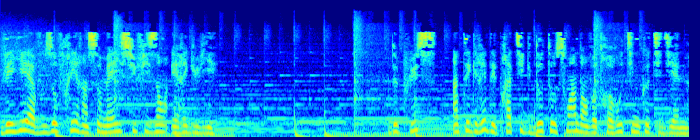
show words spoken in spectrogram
Veillez à vous offrir un sommeil suffisant et régulier. De plus, intégrez des pratiques d'auto-soin dans votre routine quotidienne.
